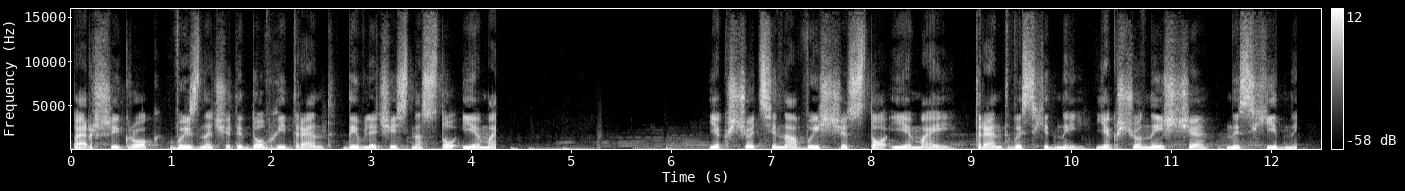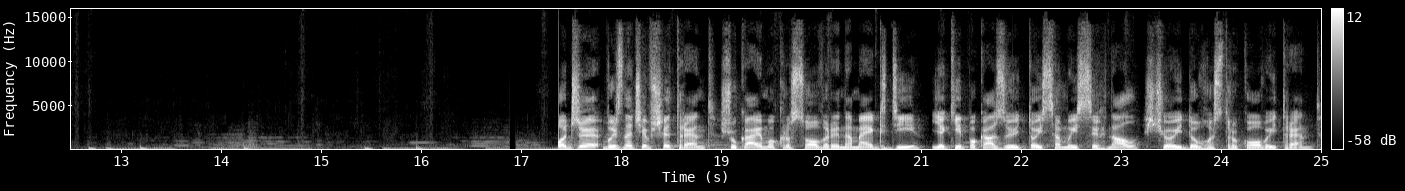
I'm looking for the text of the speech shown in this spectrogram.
Перший крок визначити довгий тренд, дивлячись на 100 EMA. Якщо ціна вище 100 EMA, тренд висхідний, якщо нижче несхідний. Отже, визначивши тренд, шукаємо кросовери на MACD, які показують той самий сигнал, що й довгостроковий тренд.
